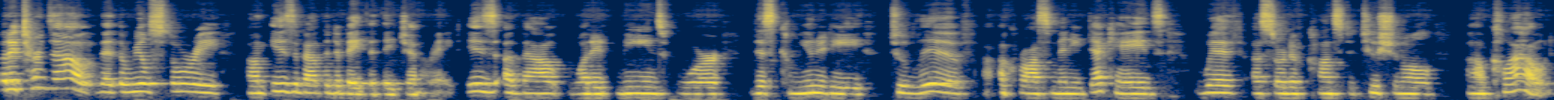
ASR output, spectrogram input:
But it turns out that the real story um, is about the debate that they generate, is about what it means for this community to live across many decades with a sort of constitutional uh, cloud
